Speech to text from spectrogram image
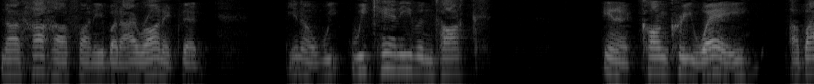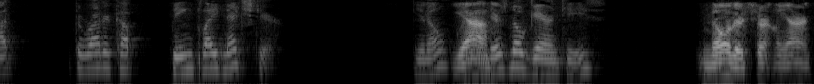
not ha ha funny, but ironic that you know we we can't even talk in a concrete way about the Ryder Cup being played next year. You know, I Yeah. mean, there's no guarantees. No, there certainly aren't.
